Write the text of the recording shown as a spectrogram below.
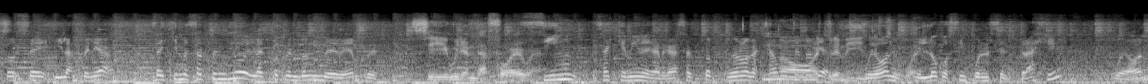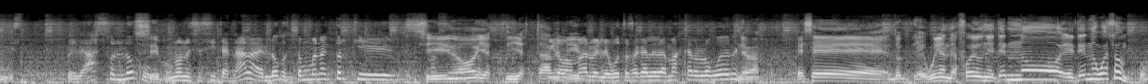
Entonces, y las peleas. ¿Sabes qué me sorprendió? El actor del Don de Verde. Sí, William Dafoe, weón. Sin. ¿Sabes que a mí me cargaba ese actor? No lo cachaba No, mucho en es tremendo Weón, ese weón. el loco sin ponerse el traje. Weón, Mm. es pedazo el loco. Sí, no necesita nada. El loco es tan buen actor que. Sí, no, ya, ya está. Y como a. Marvel le gusta sacarle la máscara a los weones. Ese eh, William Dafoe es un eterno, eterno guasón. po.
